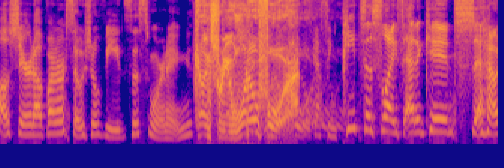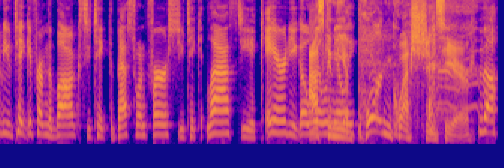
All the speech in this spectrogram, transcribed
I'll share it up on our social feeds this morning. Country 104. Discussing pizza slice etiquette. How do you take it from the box? Do you take the best one first? Do you take it last? Do you care? Do you go Asking the willy-nilly? important questions here. the,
